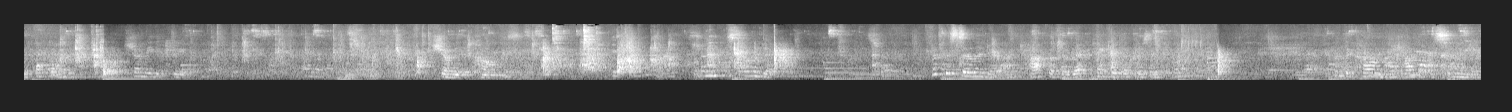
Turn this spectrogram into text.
Back down. Show me the cube. Show me the cones. Show me the cylinder. Put the cylinder on top of the rectangular prism. Put the cone on top of the cylinder.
